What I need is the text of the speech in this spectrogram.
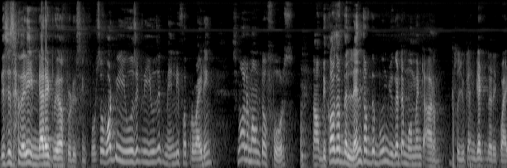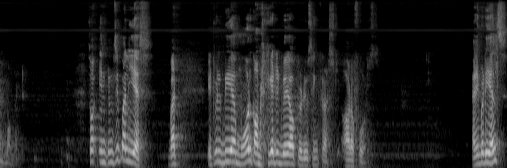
This is a very indirect way of producing force. So, what we use it, we use it mainly for providing small amount of force. Now, because of the length of the boom, you get a moment arm, so you can get the required moment. So, in principle, yes, but it will be a more complicated way of producing thrust or a force. Anybody else?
